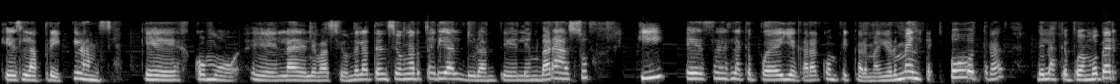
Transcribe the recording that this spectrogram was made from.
que es la preeclampsia, que es como eh, la elevación de la tensión arterial durante el embarazo y esa es la que puede llegar a complicar mayormente. Otras de las que podemos ver,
